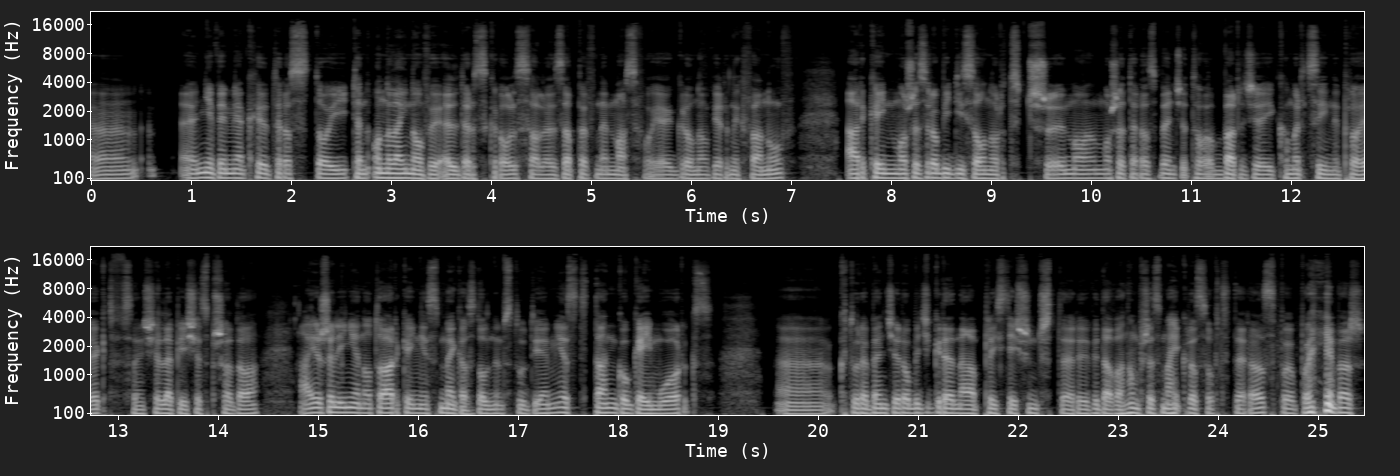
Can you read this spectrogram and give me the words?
E, e, nie wiem, jak teraz stoi ten online'owy Elder Scrolls, ale zapewne ma swoje grono wiernych fanów. Arkane może zrobi Dishonored 3, mo, może teraz będzie to bardziej komercyjny projekt, w sensie lepiej się sprzeda, a jeżeli nie, no to Arkane jest mega zdolnym studiem. Jest Tango Gameworks, e, które będzie robić grę na PlayStation 4 wydawaną przez Microsoft teraz, po, ponieważ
